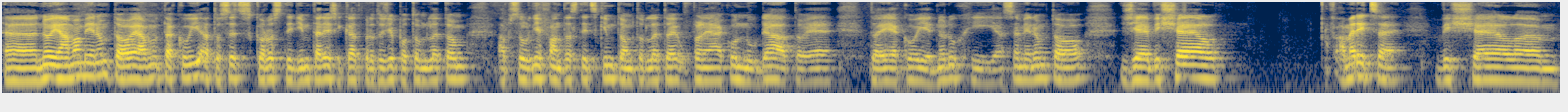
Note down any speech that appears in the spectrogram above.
Eh, No já mám jenom to, já mám takový, a to se skoro stydím tady říkat, protože po tomhle tom absolutně fantastickým tom, tohle to je úplně jako nuda, to je, to je jako jednoduchý. Já jsem jenom to, že vyšel v Americe, vyšel um,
